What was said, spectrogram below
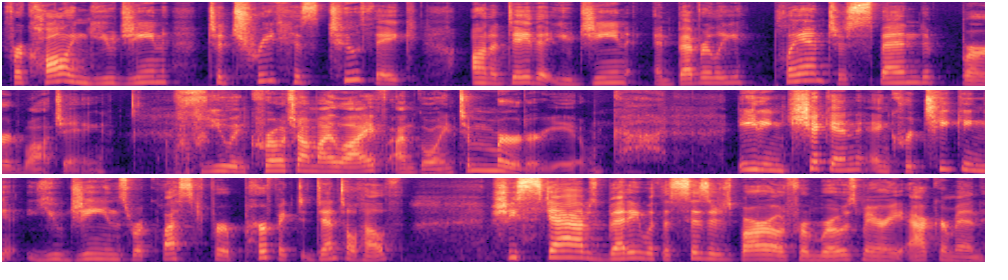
for calling Eugene to treat his toothache on a day that Eugene and Beverly plan to spend bird watching. You encroach on my life, I'm going to murder you. God. Eating chicken and critiquing Eugene's request for perfect dental health. She stabs Betty with the scissors borrowed from Rosemary Ackerman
